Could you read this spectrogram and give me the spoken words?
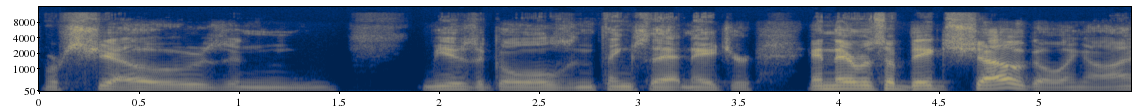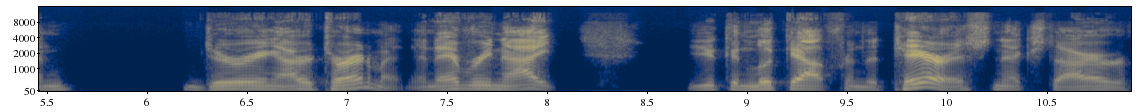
for shows and musicals and things of that nature. And there was a big show going on during our tournament. And every night you can look out from the terrace next to our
